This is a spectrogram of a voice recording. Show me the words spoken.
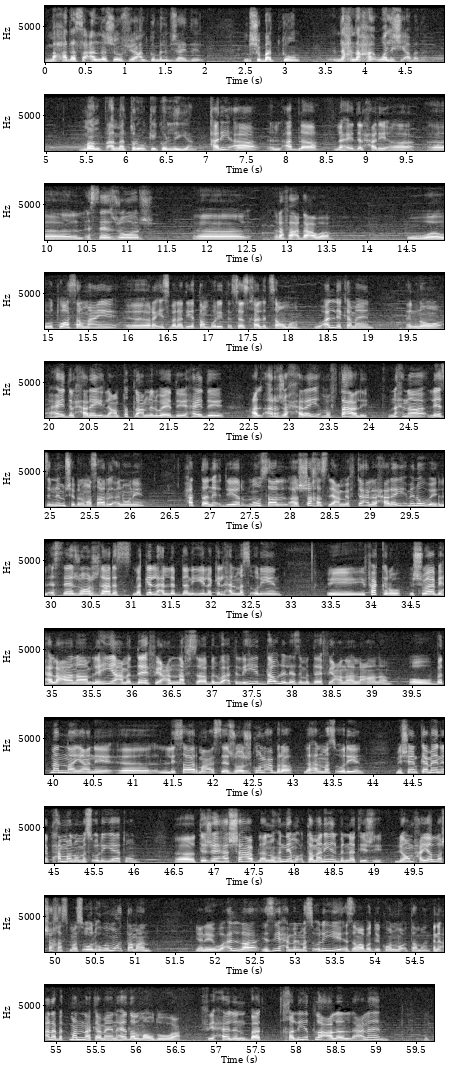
ما حدا سألنا شو في عندكم بالمجايدل شو بدكم؟ نحن ولا شيء ابدا. منطقة متروكة كليا. حريقة القبلة لهيدي الحريقة آه الأستاذ جورج آه رفع دعوة وتواصل معي آه رئيس بلدية طنبوريت أستاذ خالد صومة وقال لي كمان إنه هيدي الحرائق اللي عم تطلع من الوادي هيدي على الأرجح حرائق مفتعلة ونحن لازم نمشي بالمسار القانوني حتى نقدر نوصل هالشخص اللي عم يفتعل الحرائق من هو. الأستاذ جورج درس لكل هاللبنانيه لكل هالمسؤولين يفكروا شوي بهالعالم اللي هي عم تدافع عن نفسها بالوقت اللي هي الدولة لازم تدافع عن هالعالم. وبتمنى يعني آه، اللي صار مع أستاذ جورج يكون عبرة لهالمسؤولين مشان كمان يتحملوا مسؤولياتهم آه، تجاه الشعب لأنه هن مؤتمنين بالنتيجة. اليوم حيلا شخص مسؤول هو مؤتمن. يعني وإلا يزيح من المسؤولية إذا ما بده يكون مؤتمن. يعني أنا بتمنى كمان هذا الموضوع في حال انبت خليه يطلع على الإعلان.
